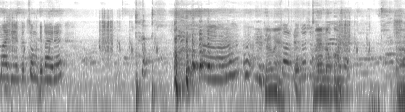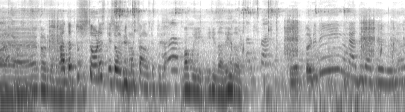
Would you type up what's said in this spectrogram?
माझी एकच सोंगटी बाहेर आहे. नको. आता तू सोडच ती सोंगटी मग सांगते तुला. बाबू ही ही झालं ही झालं. एक पडू दे मग आधी winner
